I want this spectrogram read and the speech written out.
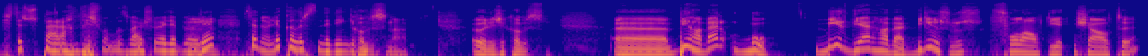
İşte süper anlaşmamız var şöyle böyle. Hı. Sen öyle kalırsın dediğin gibi. Kalırsın abi. Öylece kalırsın. Ee, bir haber bu. Bir diğer haber biliyorsunuz Fallout 76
